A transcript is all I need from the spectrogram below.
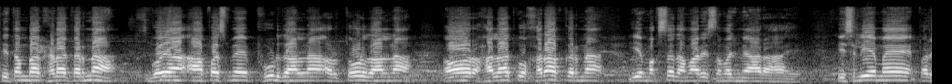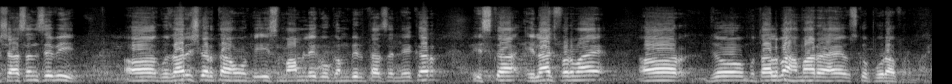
تتمبہ کھڑا کرنا، گویا آپس میں پھوٹ ڈالنا اور توڑ ڈالنا اور حالات کو خراب کرنا، یہ مقصد ہمارے سمجھ میں آ رہا ہے۔ اس لیے میں پرشاسن سے بھی گزارش کرتا ہوں کہ اس معاملے کو گمبھیرتا سے لے کر اس کا علاج فرمائے۔ اور جو مطالبہ ہمارا ہے اس کو پورا فرمائے۔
